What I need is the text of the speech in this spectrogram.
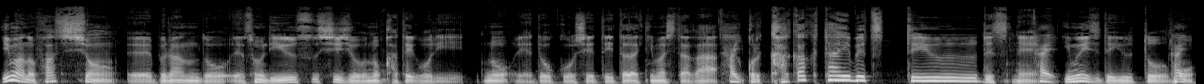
今のファッション、えー、ブランド、えー、そのリユース市場のカテゴリーの、えー、動向を教えていただきましたが、はい、これ価格帯別っていうですね、はい、イメージで言うと、もう、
